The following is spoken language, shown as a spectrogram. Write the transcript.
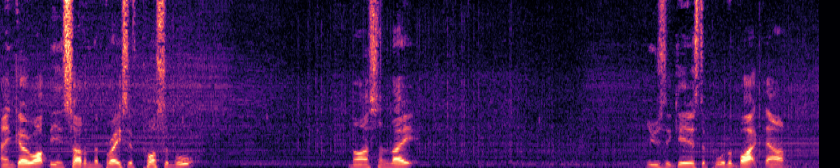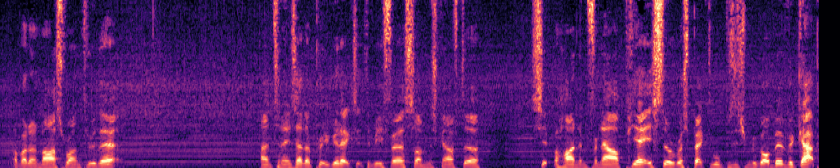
and go up the inside on the brakes if possible. Nice and late. Use the gears to pull the bike down. I've had a nice run through there. Anthony's had a pretty good exit to be fair, so I'm just going to have to sit behind him for now. P8 is still a respectable position. We've got a bit of a gap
